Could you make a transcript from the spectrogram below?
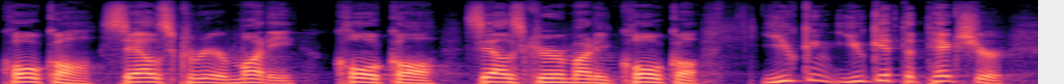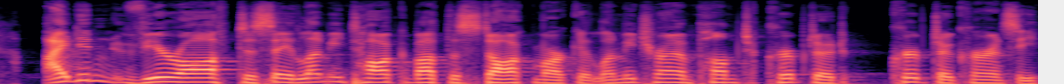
cold call, sales career money, cold call, sales career money, cold call. You can you get the picture. I didn't veer off to say, let me talk about the stock market. Let me try and pump to crypto cryptocurrency.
